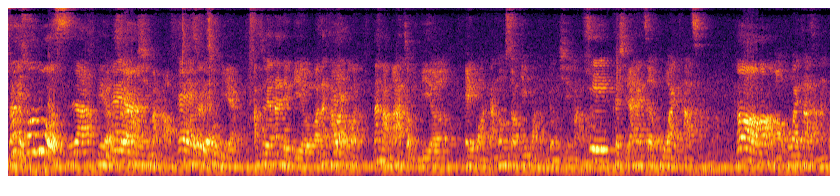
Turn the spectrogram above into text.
所以说落实啊。对啊，落实嘛哈。哎，对。出名啊，所以咱的庙话，咱头先讲，咱慢慢从庙诶活动拢送去活动中心嘛。是。可是咱爱做户外踏场嘛。哦哦。哦，户外踏场，咱讲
